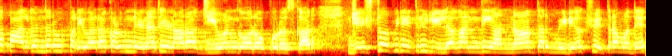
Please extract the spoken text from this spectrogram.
बालगंधर्व परिवाराकडून देण्यात येणारा जीवन गौरव पुरस्कार ज्येष्ठ अभिनेत्री लीला गांधी यांना तर मीडिया क्षेत्रामध्ये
